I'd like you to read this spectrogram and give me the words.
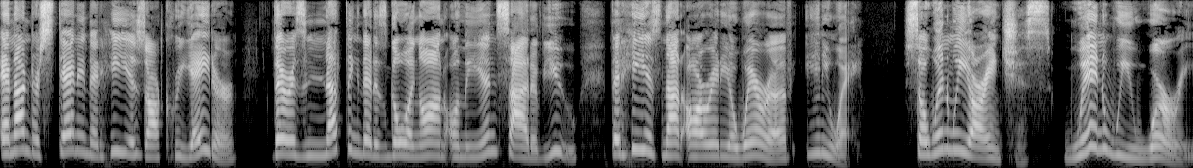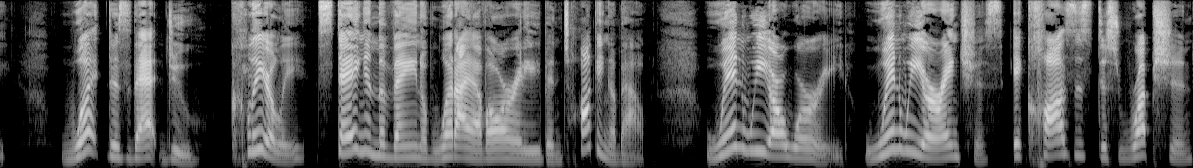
and understanding that He is our creator there is nothing that is going on on the inside of you that He is not already aware of anyway. So when we are anxious, when we worry, what does that do? Clearly, staying in the vein of what I have already been talking about, when we are worried, when we are anxious, it causes disruption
